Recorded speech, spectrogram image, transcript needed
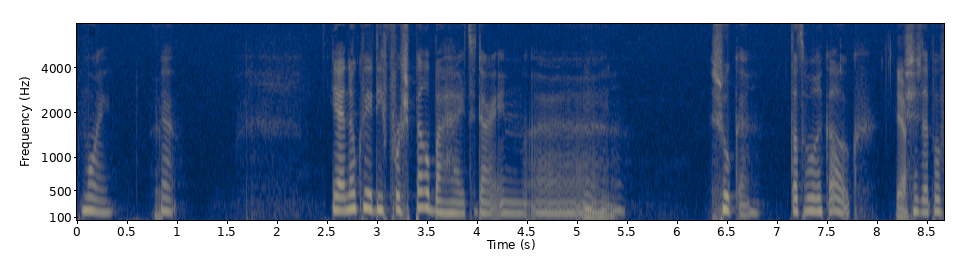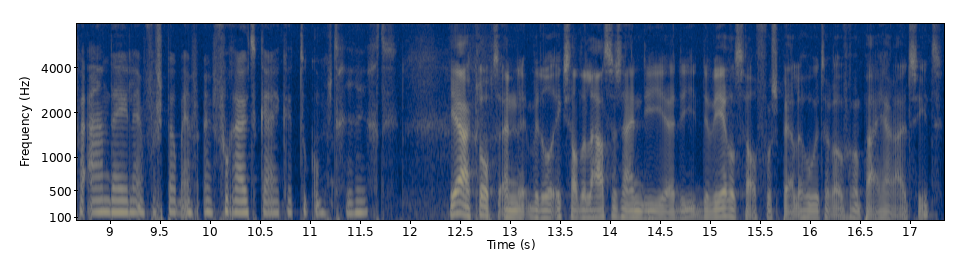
Mooi, ja. Ja, en ook weer die voorspelbaarheid daarin uh, mm-hmm. zoeken. Dat hoor ik ook. Ja. Als je het hebt over aandelen en voorspelbaar en, en vooruitkijken, toekomstgericht. Ja, klopt. En ik bedoel, ik zal de laatste zijn die, eh, die de wereld zal voorspellen hoe het er over een paar jaar uitziet.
